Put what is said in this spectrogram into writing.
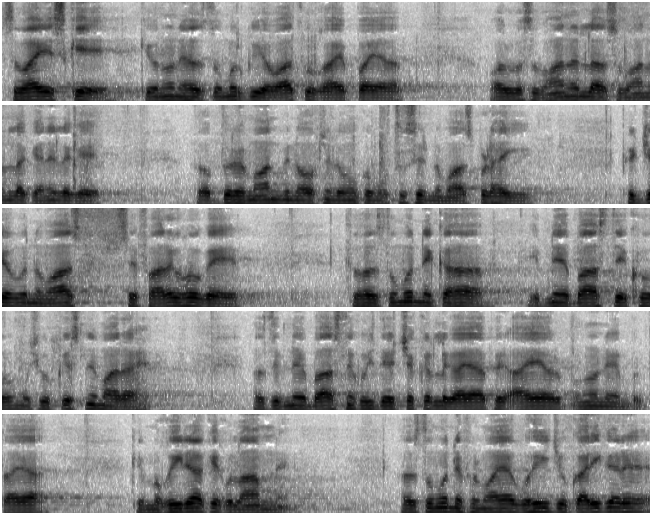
سوائے اس کے کہ انہوں نے حضرت عمر کی آواز کو غائب پایا اور وہ سبحان اللہ سبحان اللہ کہنے لگے۔ تو عبد الرحمن بن عوف نے لوگوں کو مختصر نماز پڑھائی۔ پھر جب وہ نماز سے فارغ ہو گئے تو حضرت عمر نے کہا، ابن عباس دیکھو، مجھ کو کس نے مارا ہے؟ حضرت ابن عباس نے کچھ دیر چکر لگایا، پھر آئے اور انہوں نے بتایا کہ مغیرہ کے غلام نے۔ حضرت عمر نے فرمایا، وہی جو کاریگر ہے؟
